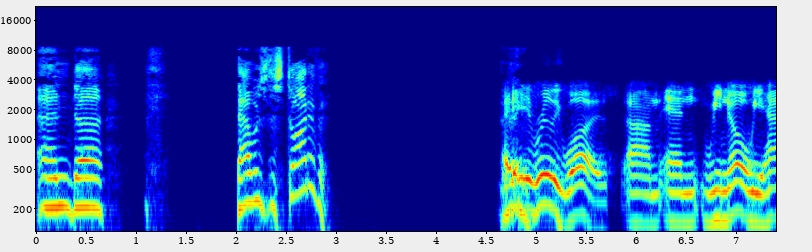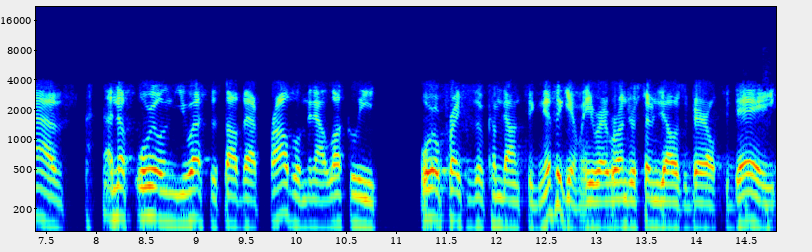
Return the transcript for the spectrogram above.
And, uh, that was the start of it. It really was. Um, and we know we have enough oil in the U.S. to solve that problem. And now, luckily, oil prices have come down significantly, right? We're under $70 a barrel today.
